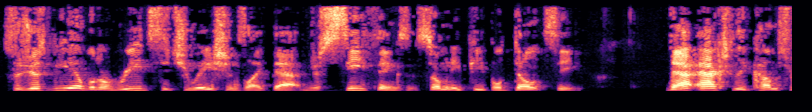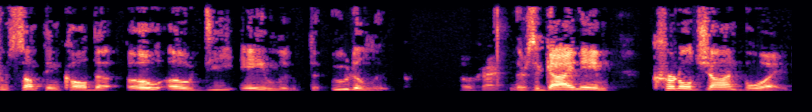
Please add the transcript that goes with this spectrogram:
So just being able to read situations like that and just see things that so many people don't see. That actually comes from something called the OODA loop, the OODA loop. Okay. There's a guy named Colonel John Boyd.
